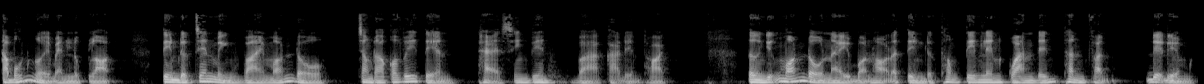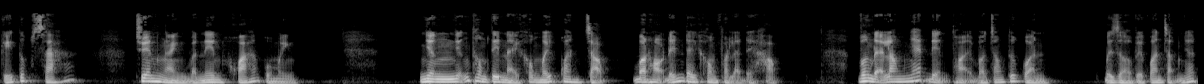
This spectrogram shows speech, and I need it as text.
cả bốn người bèn lục lọi, tìm được trên mình vài món đồ, trong đó có ví tiền, thẻ sinh viên và cả điện thoại. Từ những món đồ này bọn họ đã tìm được thông tin liên quan đến thân phận, địa điểm ký túc xá, chuyên ngành và niên khóa của mình. Nhưng những thông tin này không mấy quan trọng, bọn họ đến đây không phải là để học. Vương Đại Long nhét điện thoại vào trong túi quần. Bây giờ việc quan trọng nhất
